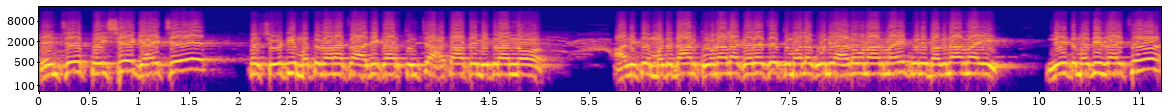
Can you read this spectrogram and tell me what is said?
त्यांचे पैसे घ्यायचे पण शेवटी मतदानाचा अधिकार तुमच्या हातात आहे मित्रांनो. आणि ते मतदान कोणाला करायचंय तुम्हाला कोणी अडवणार नाही कोणी बघणार नाही. नीटमध्ये जायचं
